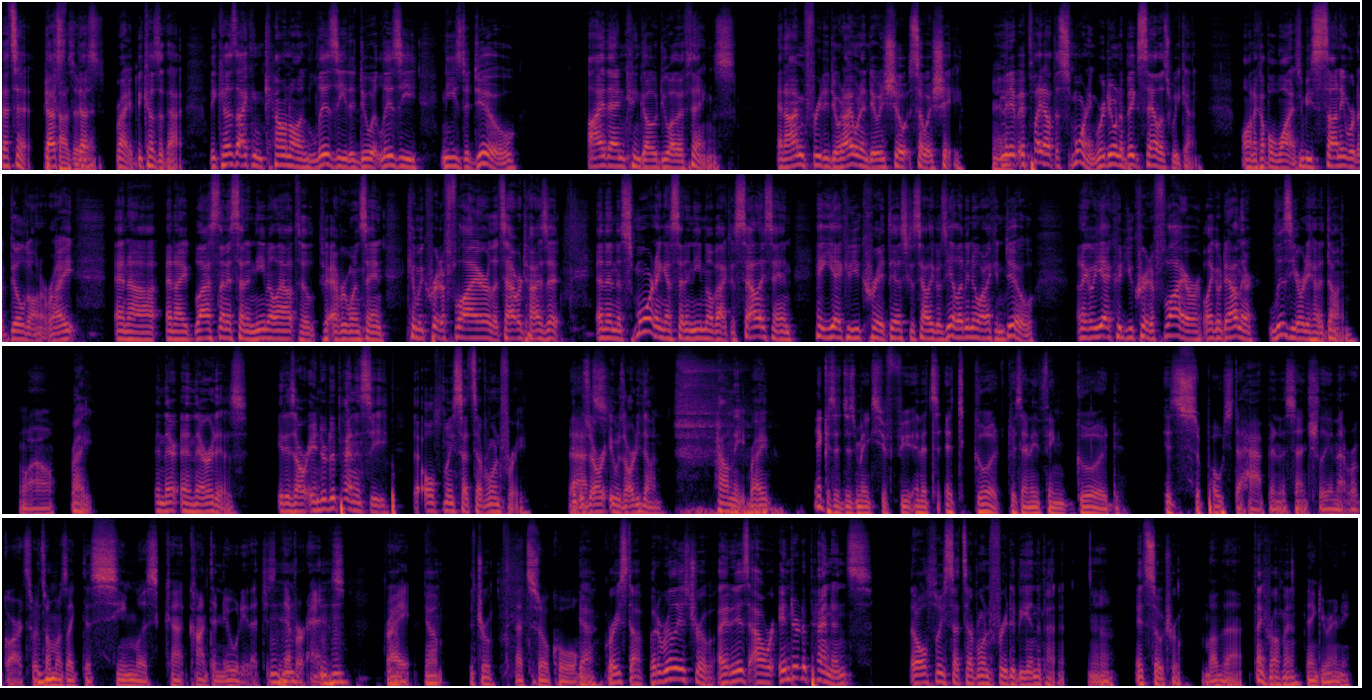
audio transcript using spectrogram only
That's it. That's Because of that's right. Because of that. Because I can count on Lizzie to do what Lizzie needs to do, I then can go do other things. And I'm free to do what I want to do, and so, so is she. I mean, it, it played out this morning. We're doing a big sale this weekend on a couple of wines. It's gonna be sunny. We're to build on it, right? And uh, and I last night I sent an email out to, to everyone saying, "Can we create a flyer? Let's advertise it." And then this morning I sent an email back to Sally saying, "Hey, yeah, could you create this?" Because Sally goes, "Yeah, let me know what I can do." And I go, "Yeah, could you create a flyer?" Well, I go down there. Lizzie already had it done. Wow. Right. And there and there it is. It is our interdependency that ultimately sets everyone free. It was, already, it was already done. How neat, right? Yeah, because it just makes you feel, and it's it's good because anything good is supposed to happen essentially in that regard. So it's Mhm. almost like this seamless con- continuity that just Mhm, never ends, right? Yeah, it's true. That's so cool. Yeah, great stuff. But it really is true. It is our interdependence that ultimately sets everyone free to be independent. Yeah. It's so true. Love that. Thanks, Ralph, man. Thank you, Randy.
